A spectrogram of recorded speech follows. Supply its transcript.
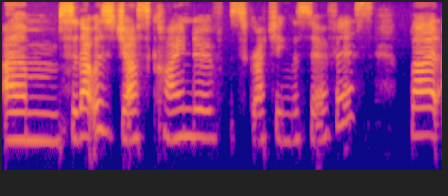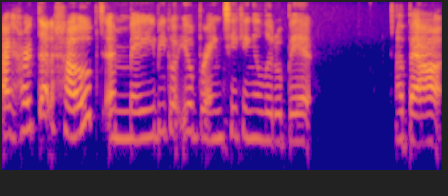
Um, so that was just kind of scratching the surface. But I hope that helped and maybe got your brain ticking a little bit about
